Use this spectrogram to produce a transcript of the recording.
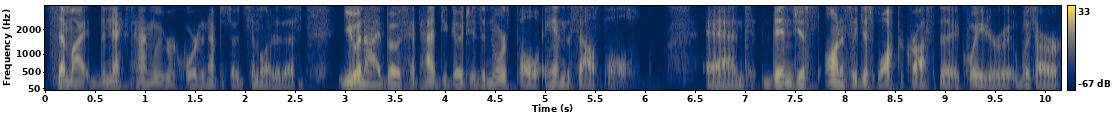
semi the next time we record an episode similar to this, you and I both have had to go to the North Pole and the South Pole. And then just honestly just walk across the equator with our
